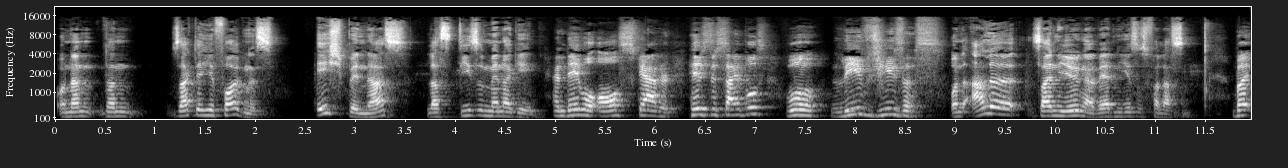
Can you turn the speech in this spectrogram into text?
Und dann, dann sagt er hier folgendes. Ich bin das, lass diese Männer gehen. And they will all scatter. His disciples will leave Jesus. Und alle seine Jünger werden Jesus verlassen. But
